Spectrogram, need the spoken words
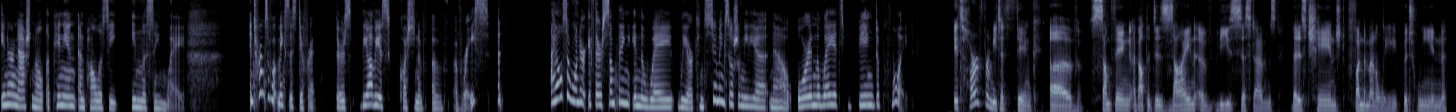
international opinion and policy in the same way. In terms of what makes this different, there's the obvious question of, of, of race, but I also wonder if there's something in the way we are consuming social media now or in the way it's being deployed. It's hard for me to think of something about the design of these systems that has changed fundamentally between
